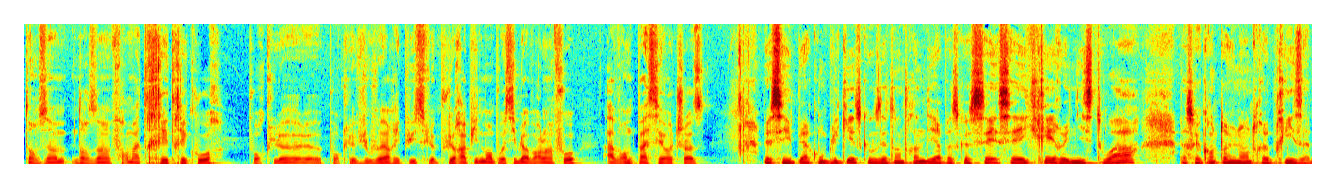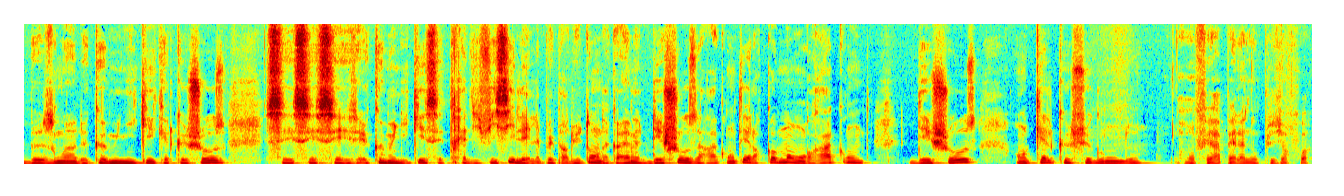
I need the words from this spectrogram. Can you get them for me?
dans un, dans un format très très court pour que le, pour que le viewer puisse le plus rapidement possible avoir l'info avant de passer à autre chose. Mais c'est hyper compliqué ce que vous êtes en train de dire parce que c'est écrire une histoire. Parce que quand une entreprise a besoin de communiquer quelque chose, c'est- communiquer c'est très difficile et la plupart du temps on a quand même des choses à raconter. Alors comment on raconte des choses en quelques secondes? On fait appel à nous plusieurs fois.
